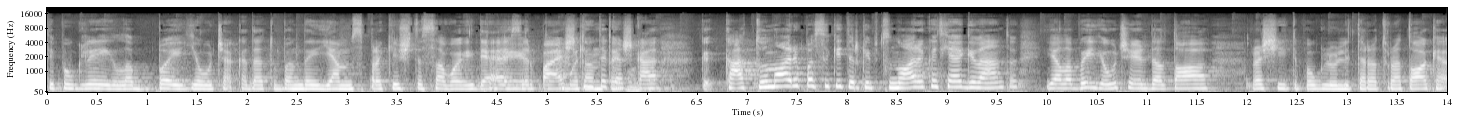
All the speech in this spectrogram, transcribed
tai paaugliai labai jaučia, kada tu bandai jiems prakišti savo idėjas Taip, ir paaiškinti taip. kažką ką tu nori pasakyti ir kaip tu nori, kad jie gyventų, jie labai jaučia ir dėl to rašyti paauglių literatūrą tokią,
